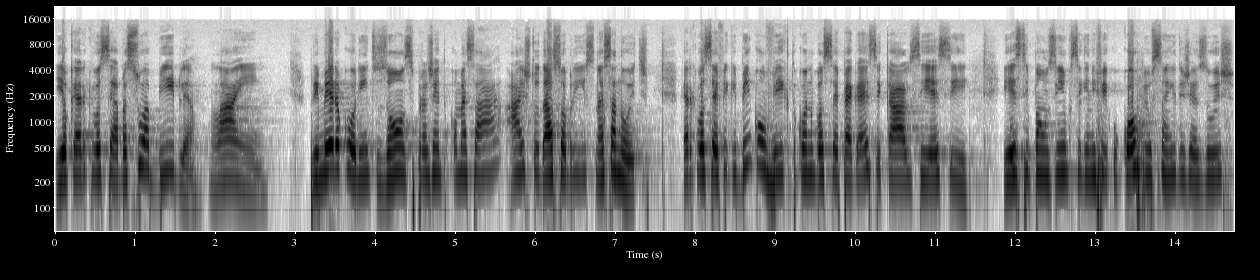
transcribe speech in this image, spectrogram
E eu quero que você abra sua Bíblia lá em 1 Coríntios 11 para a gente começar a estudar sobre isso nessa noite. Quero que você fique bem convicto quando você pegar esse cálice e esse, e esse pãozinho que significa o corpo e o sangue de Jesus,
